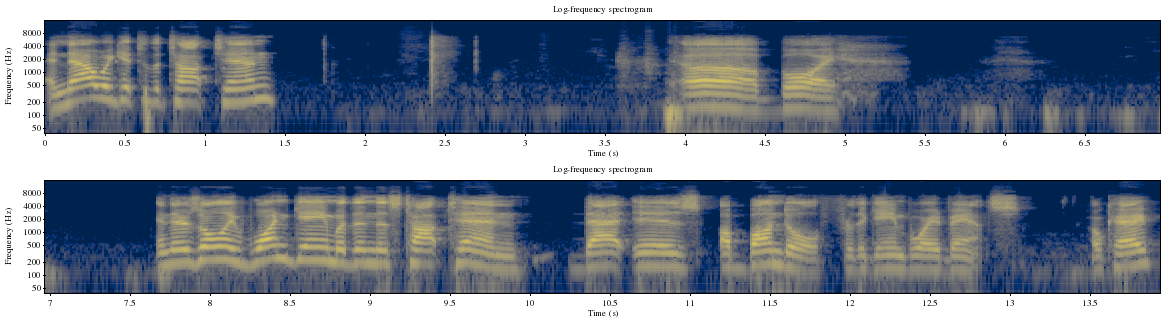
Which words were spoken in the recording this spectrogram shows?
And now we get to the top ten. Oh boy. And there's only one game within this top 10 that is a bundle for the Game Boy Advance. Okay?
